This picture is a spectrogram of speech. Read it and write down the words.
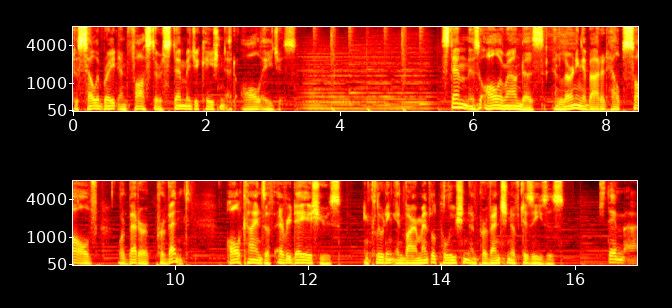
to celebrate and foster STEM education at all ages. STEM is all around us and learning about it helps solve, or better, prevent, all kinds of everyday issues, including environmental pollution and prevention of diseases. STEM uh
